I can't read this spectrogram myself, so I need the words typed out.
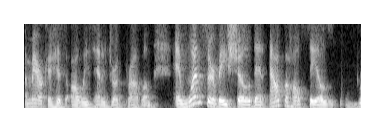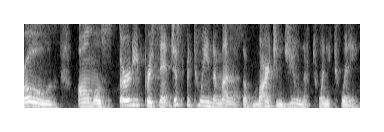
America has always had a drug problem. And one survey showed that alcohol sales rose almost 30% just between the months of March and June of 2020.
